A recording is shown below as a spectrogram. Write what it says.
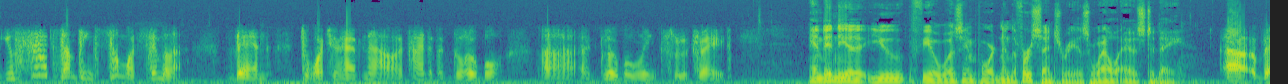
you had something somewhat similar then to what you have now, a kind of a global, uh, a global link through trade. And India, you feel, was important in the first century as well as today. Uh, ve-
